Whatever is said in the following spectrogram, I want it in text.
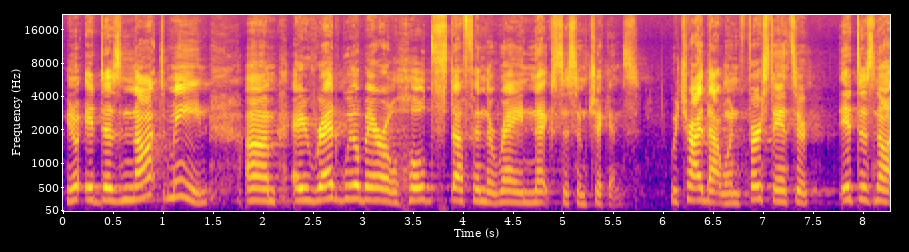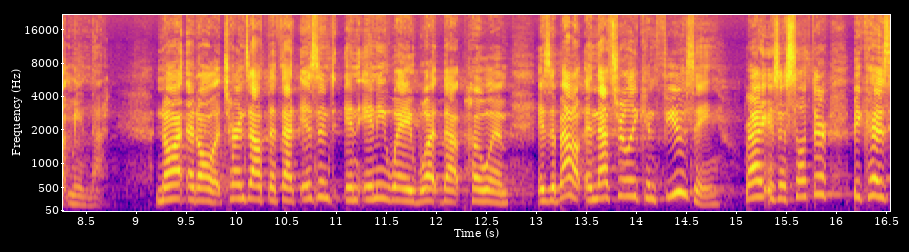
You know, it does not mean um, a red wheelbarrow holds stuff in the rain next to some chickens. We tried that one. First answer, it does not mean that. Not at all. It turns out that that isn't in any way what that poem is about. And that's really confusing, right? Is it still up there? Because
